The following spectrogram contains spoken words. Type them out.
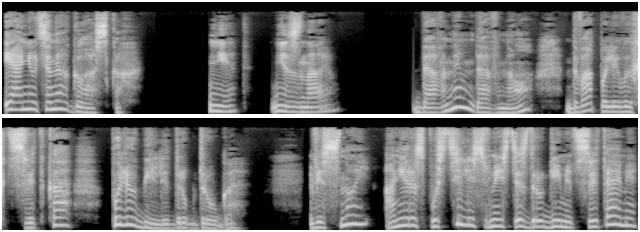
и анютиных глазках?» «Нет, не знаю». Давным-давно два полевых цветка полюбили друг друга. Весной они распустились вместе с другими цветами,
